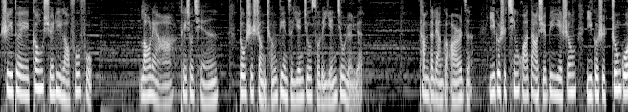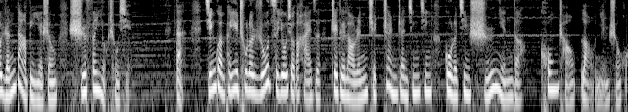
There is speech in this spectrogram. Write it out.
是一对高学历老夫妇，老俩退休前都是省城电子研究所的研究人员。他们的两个儿子，一个是清华大学毕业生，一个是中国人大毕业生，十分有出息。但尽管培育出了如此优秀的孩子，这对老人却战战兢兢过了近十年的空巢老年生活。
